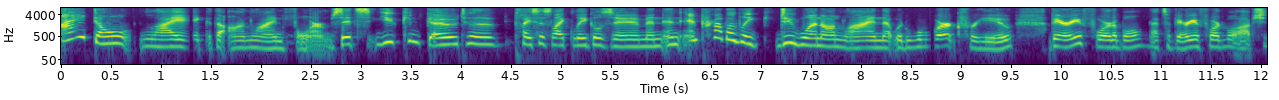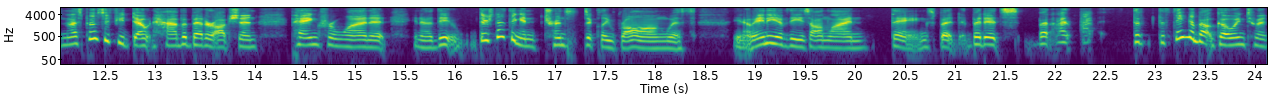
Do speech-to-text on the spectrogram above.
I don't like the online forms. It's you can go to places like LegalZoom and, and, and probably do one online that would work for you. Very affordable. That's a very affordable option. And I suppose if you don't have a better option, paying for one at you know the, there's nothing intrinsically wrong with you know any of these online things, but but it's but I, I the, the thing about going to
